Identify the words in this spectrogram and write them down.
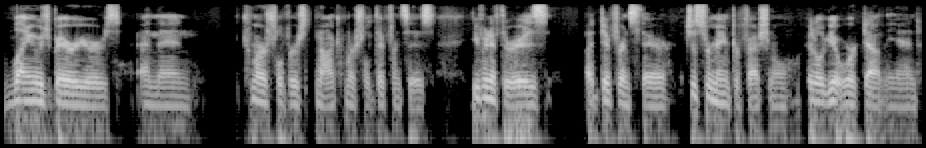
language barriers and then commercial versus non-commercial differences. Even if there is a difference there, just remain professional. It'll get worked out in the end.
